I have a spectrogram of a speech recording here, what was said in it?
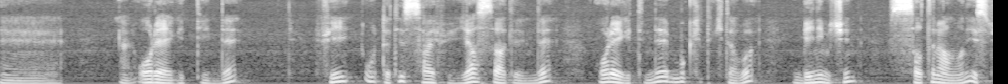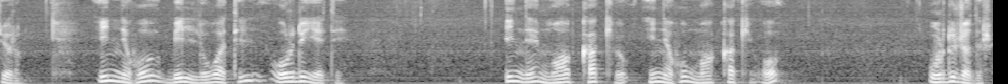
e, yani oraya gittiğinde fi uddeti sayfi yaz saatlerinde oraya gittiğinde bu kitabı benim için satın almanı istiyorum. İnnehu bil lugatil urdiyeti İnne muhakkak ki innehu muhakkak ki o Urducadır.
